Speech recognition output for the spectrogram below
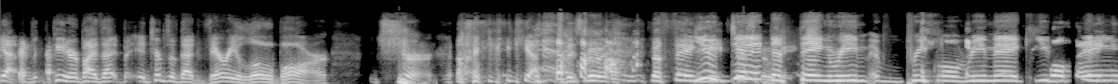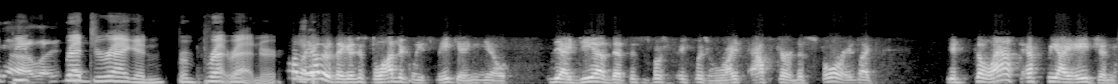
yeah, Peter. By that, but in terms of that very low bar, sure. Like, yeah, this movie, the thing. you did this it, the thing re- prequel remake. You Whole did it. thing, yeah, like- Red Dragon from Brett Ratner. Well, Like- the other thing is just logically speaking, you know, the idea that this is supposed to take place right after this story is like you, the last FBI agent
